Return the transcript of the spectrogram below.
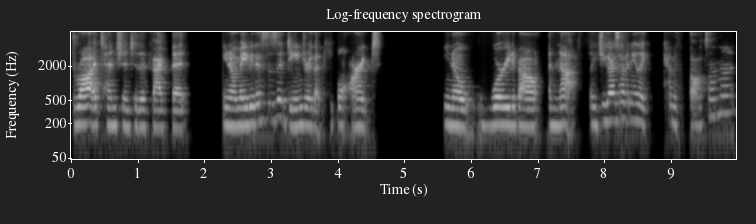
draw attention to the fact that you know maybe this is a danger that people aren't you know worried about enough like do you guys have any like kind of thoughts on that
